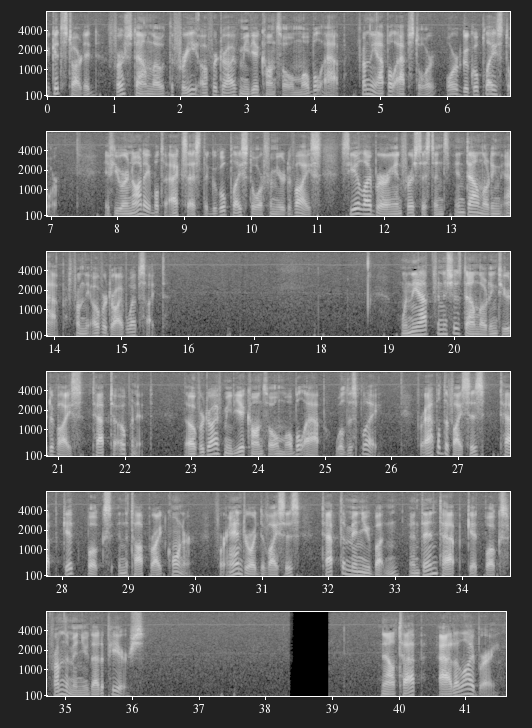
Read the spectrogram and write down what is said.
To get started, first download the free Overdrive Media Console mobile app from the Apple App Store or Google Play Store. If you are not able to access the Google Play Store from your device, see a librarian for assistance in downloading the app from the Overdrive website. When the app finishes downloading to your device, tap to open it. The Overdrive Media Console mobile app will display. For Apple devices, tap Get Books in the top right corner. For Android devices, tap the Menu button and then tap Get Books from the menu that appears. Now tap Add a Library.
